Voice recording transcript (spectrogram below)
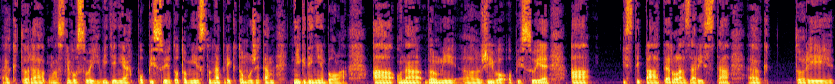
ktorá vlastne vo svojich videniach popisuje toto miesto napriek tomu, že tam nikdy nebola. A ona veľmi živo opisuje a istý páter Lazarista, ktorý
